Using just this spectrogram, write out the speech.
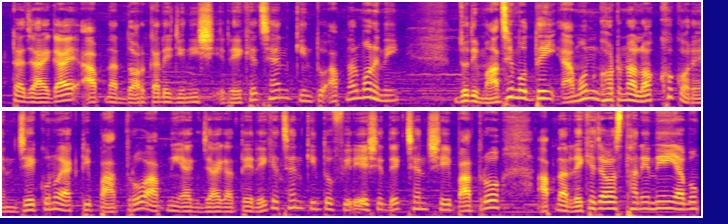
একটা জায়গায় আপনার দরকারি জিনিস রেখেছেন, কিন্তু আপনার মনে নেই। যদি মাঝে মধ্যেই এমন ঘটনা লক্ষ্য করেন, যে কোনো একটি পাত্র আপনি এক জায়গাতে রেখেছেন, কিন্তু ফিরে এসে দেখছেন সেই পাত্র আপনার রেখে যাওয়া স্থানে নেই এবং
